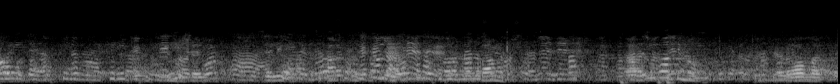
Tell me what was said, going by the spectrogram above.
νωρίτερα στην α, Κρήτη του Λίου. Και βεβαίως ιδιαίτερα συγκεκριμένος όπως σου είπα. Χαιρόμαστε.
